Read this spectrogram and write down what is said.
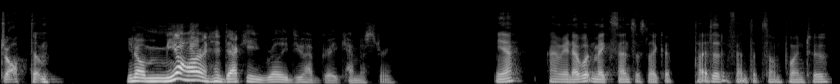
dropped him. You know, Miyahara and Hideki really do have great chemistry. Yeah, I mean that would make sense as like a title defense at some point too.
